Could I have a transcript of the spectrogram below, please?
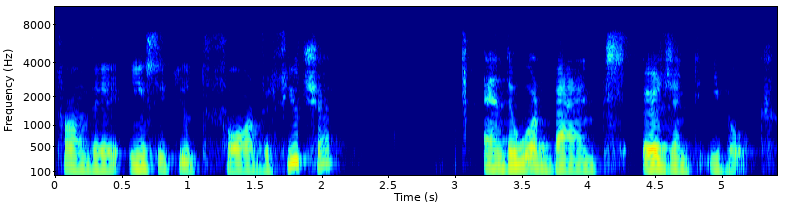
from the Institute for the Future and the World Bank's Urgent Evoke.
